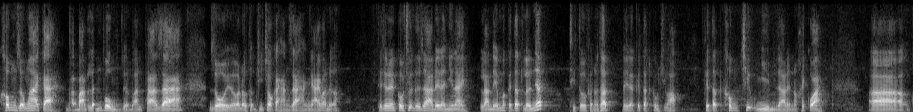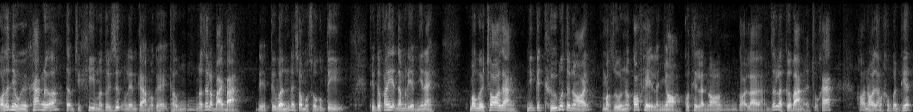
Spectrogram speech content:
không giống ai cả và bán lấn vùng rồi bán phá giá rồi bắt đầu thậm chí cho cả hàng giả hàng nhái vào nữa thế cho nên câu chuyện đưa ra ở đây là như này là nếu mà cái tật lớn nhất thì tôi phải nói thật đấy là cái tật không chịu học. Cái tật không chịu nhìn ra để nó khách quan. À, có rất nhiều người khác nữa thậm chí khi mà tôi dựng lên cả một cái hệ thống nó rất là bài bản để tư vấn cho một số công ty thì tôi phát hiện ra một điểm như này. Mọi người cho rằng những cái thứ mà tôi nói mặc dù nó có thể là nhỏ có thể là nó gọi là rất là cơ bản ở chỗ khác họ nói rằng không cần thiết.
